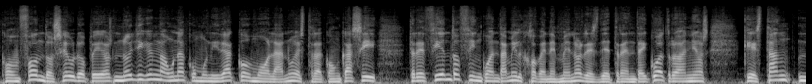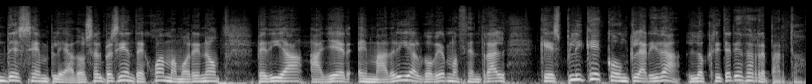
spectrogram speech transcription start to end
con fondos europeos no lleguen a una comunidad como la nuestra, con casi 350.000 jóvenes menores de 34 años que están desempleados. El presidente Juanma Moreno pedía ayer en Madrid al Gobierno Central que explique con claridad los criterios de reparto.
